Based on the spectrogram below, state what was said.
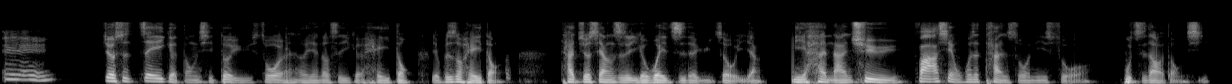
嗯嗯。就是这一个东西对于所有人而言都是一个黑洞，也不是说黑洞。它就像是一个未知的宇宙一样，你很难去发现或是探索你所不知道的东西。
